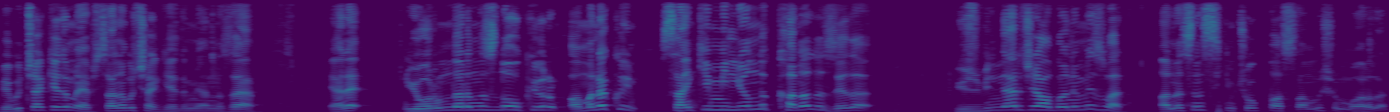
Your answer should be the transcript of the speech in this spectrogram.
Bir bıçak yedim efsane bıçak yedim yalnız ha. Yani yorumlarınızı da okuyorum. Amına koyayım. Sanki milyonluk kanalız ya da yüz binlerce abonemiz var. Anasını sikim çok paslanmışım bu arada.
